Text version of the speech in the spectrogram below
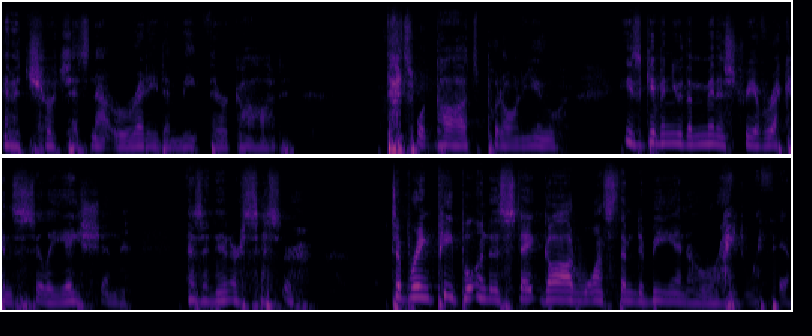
and a church that's not ready to meet their God. That's what God's put on you. He's given you the ministry of reconciliation as an intercessor to bring people into the state God wants them to be in right with Him.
